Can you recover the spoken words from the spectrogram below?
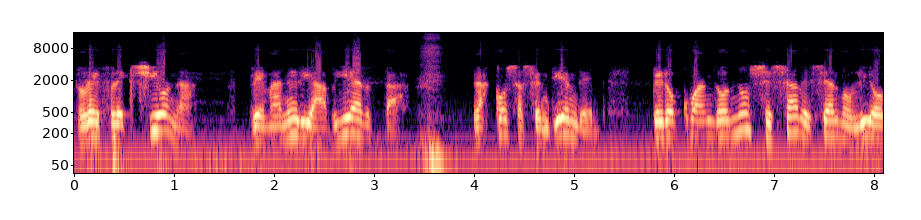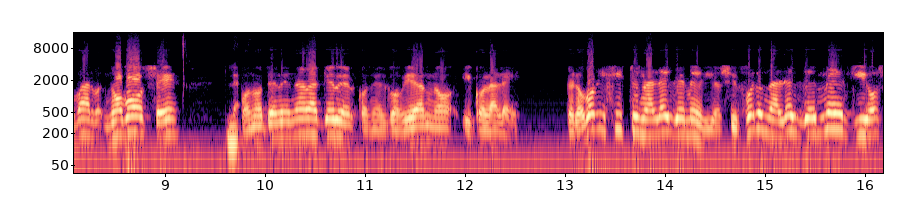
reflexiona de manera abierta, las cosas se entienden. Pero cuando no se sabe, se arma un lío barro. No vos, ¿eh? Vos no tenés nada que ver con el gobierno y con la ley. Pero vos dijiste una ley de medios. Si fuera una ley de medios,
